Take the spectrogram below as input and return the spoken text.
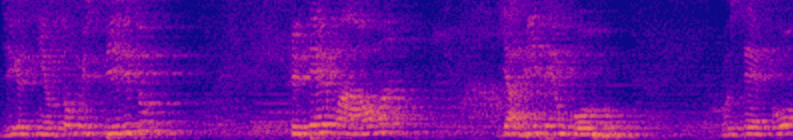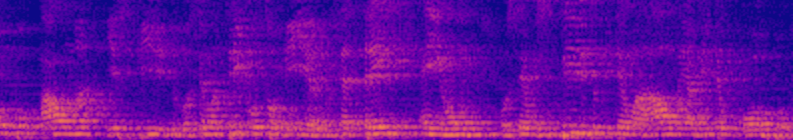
Diga assim, eu sou um espírito que tem uma alma e habita em um corpo. Você é corpo, alma e espírito. Você é uma tricotomia. Você é três em um. Você é um espírito que tem uma alma e habita um corpo.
